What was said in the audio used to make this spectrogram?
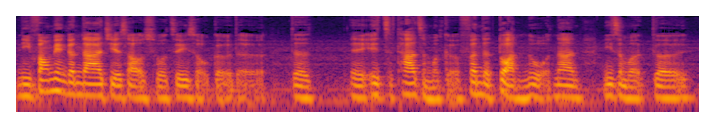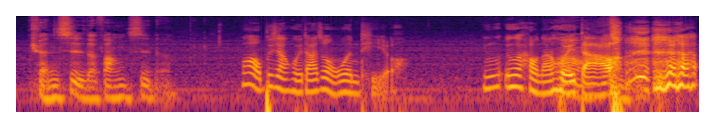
你方便跟大家介绍说这一首歌的的？诶，一直他怎么个分的段落？那你怎么个诠释的方式呢？我好不想回答这种问题哦，因为因为好难回答哦。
